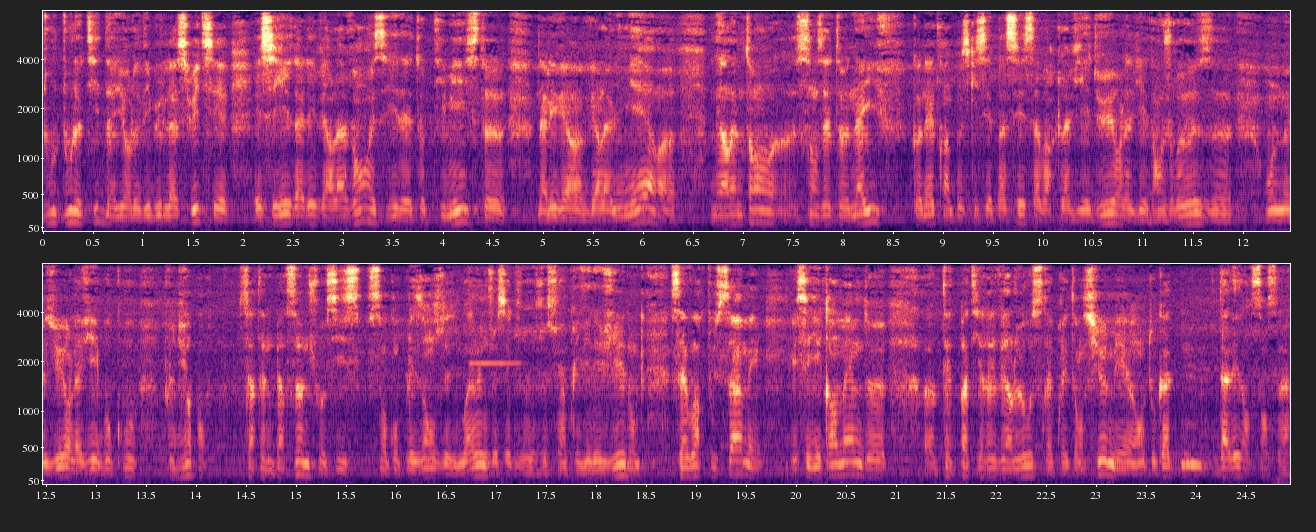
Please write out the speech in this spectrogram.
d'où le titre d'ailleurs, le début de la suite, c'est essayer d'aller vers l'avant, essayer d'être optimiste, euh, d'aller vers, la lumière, euh, mais en même temps, euh, sans être naïf, connaître un peu ce qui s'est passé, savoir que la vie est dure, la vie est dangereuse, on le mesure, la vie est beaucoup plus dure pour certaines personnes, je suis aussi sans complaisance, je moi-même, je sais que je, je suis un privilégié, donc savoir tout ça, mais essayer quand même de, euh, peut-être pas tirer vers le haut, ce serait prétentieux, mais en tout cas d'aller dans ce sens-là.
